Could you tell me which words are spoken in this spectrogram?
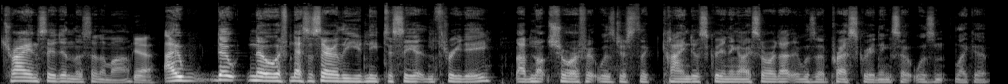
try and see it in the cinema. Yeah. I don't know if necessarily you'd need to see it in 3D. I'm not sure if it was just the kind of screening I saw it at. It was a press screening, so it wasn't like a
